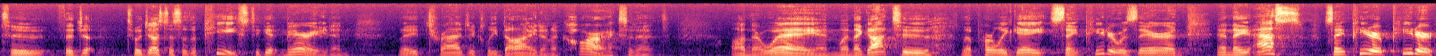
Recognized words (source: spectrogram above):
to, the, to a justice of the peace to get married, and they tragically died in a car accident on their way. And when they got to the pearly gates, St. Peter was there, and, and they asked St. Peter, Peter,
